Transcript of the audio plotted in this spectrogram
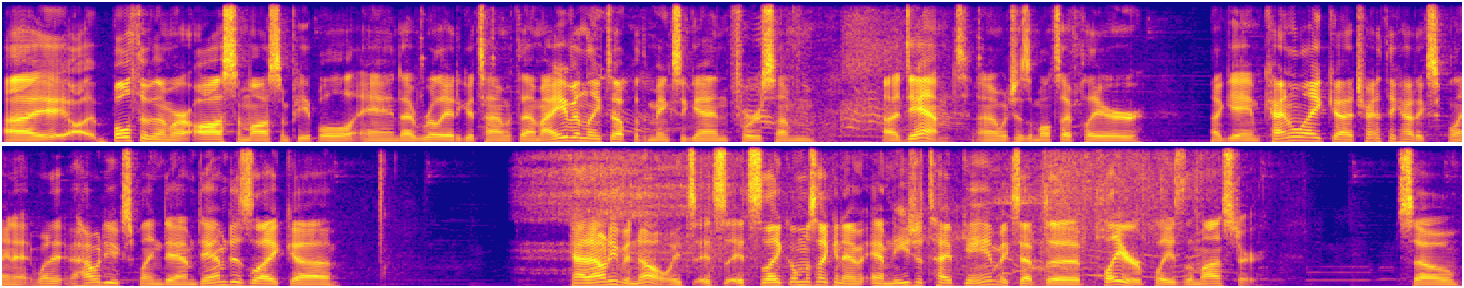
Uh, both of them are awesome, awesome people, and I really had a good time with them. I even linked up with Minx again for some uh, Damned, uh, which is a multiplayer game, kind of like trying to think how to explain it. What? How would you explain Damned? Damned is like. God, I don't even know. It's it's it's like almost like an amnesia type game, except the player plays the monster. So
